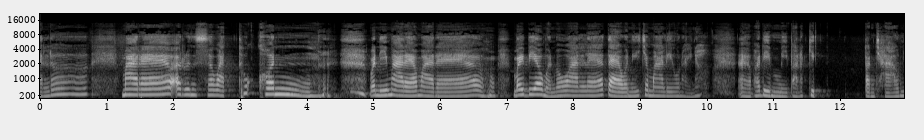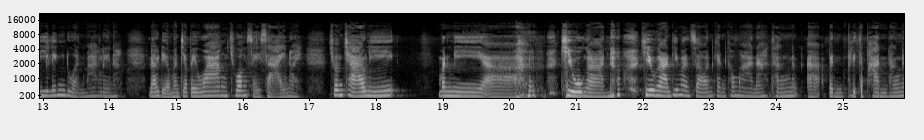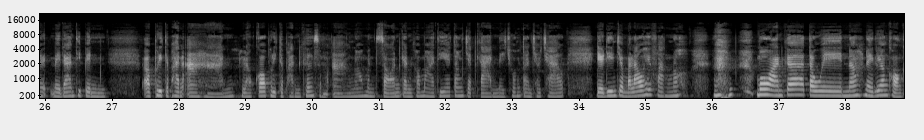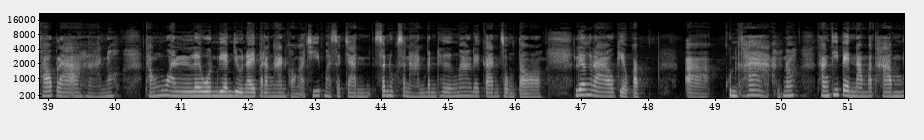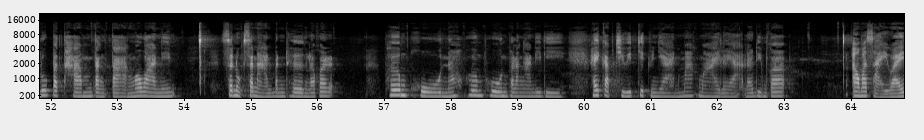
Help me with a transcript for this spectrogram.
ฮัลโหล มาแล้วอรุณสวัสดิ์ทุกคน วันนี้มาแล้วมาแล้ว ไม่เบี้ยวเหมือนเมื่อวานแล้ว แต่วันนี้จะมาเร็วหน่อยเนาะอ่าเพราะดิมมีภารกิจตอนเช้านี้เร่งด่วนมากเลยนะ แล้วเดี๋ยวมันจะไปว่างช่วงสายๆหน่อย ช่วงเช้านี้มันมีอ่าคิวงานเนาะคิวงานที่มันซ้อนกันเข้ามานะ ทั้งอ่าเป็นผลิตภัณฑ์ทั้งในในด้านที่เป็น ผลิตภัณฑ์อาหาร แล้วก็ผลิตภัณฑ์เครื่องสำอางเนาะมันซ้อนกันเข้ามาที่จะต้องจัดการในช่วงตอนเช้าๆ เดี๋ยวดินจะมาเล่าให้ฟังเนาะเมื่อวานก็ตะเวนเนาะในเรื่องของข้าวปลาอาหารเนาะทั้งวันเลยวนเวียนอยู่ในพลังงานของอาชีพมหัศจรรย์สนุกสนานบันเทิงมากเลยการส่งต่อ เรื่องราวเกี่ยวกับอ่าคุณค่าเนาะทั้งที่เป็นนามธรรมรูปธรรมต่าง ๆ เมื่อวานนี้สนุกสนานบันเทิงแล้วก็ เพิ่มพูนเนาะเพิ่มพูนพลังงานดีๆ ให้กับชีวิตจิตวิญญาณมากมายเลยอะแล้วดิมก็เอามาใส่ไว้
